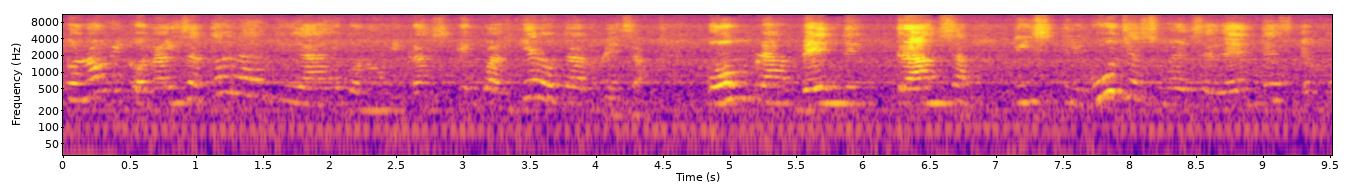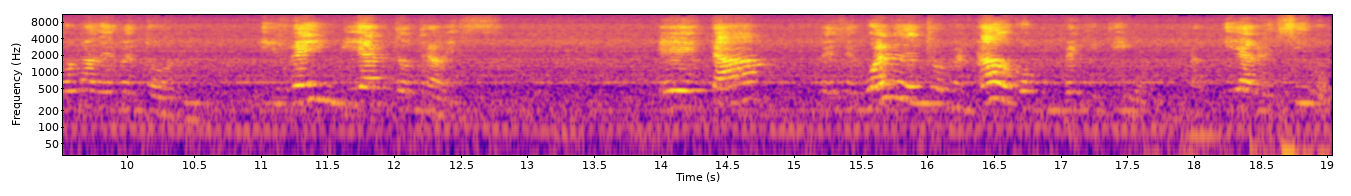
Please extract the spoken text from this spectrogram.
Económico, realiza todas las actividades económicas que cualquier otra empresa. Compra, vende, transa, distribuye sus excedentes en forma de retorno y reinvierte otra vez. Está, se desenvuelve dentro de un mercado competitivo y agresivo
